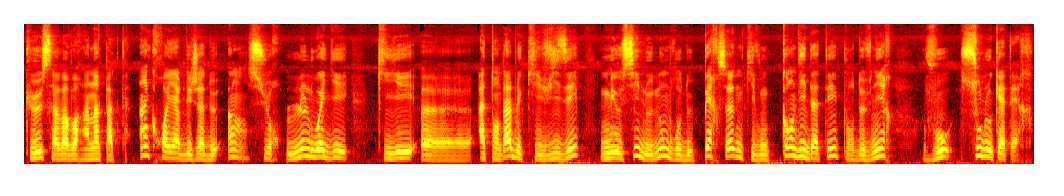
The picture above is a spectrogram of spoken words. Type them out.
que ça va avoir un impact incroyable déjà de 1 sur le loyer qui est euh, attendable, qui est visé, mais aussi le nombre de personnes qui vont candidater pour devenir vos sous-locataires.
